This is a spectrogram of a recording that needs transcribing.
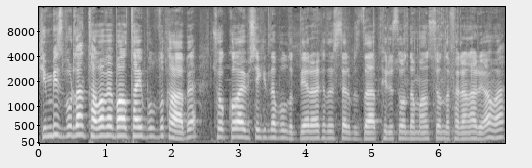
Şimdi biz buradan tava ve baltayı bulduk abi. Çok kolay bir şekilde bulduk. Diğer arkadaşlarımız da Prison'da, Mansiyon'da falan arıyor ama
